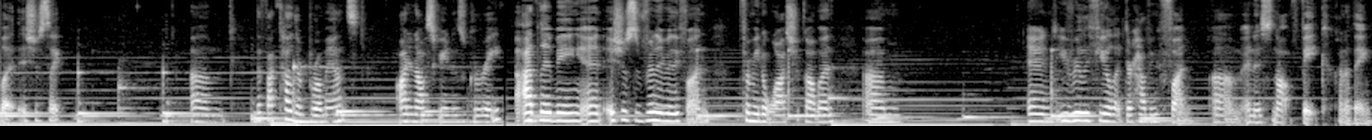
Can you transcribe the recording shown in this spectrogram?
but it's just like um, the fact how their bromance on and off screen is great. Ad libbing and it's just really really fun for me to watch Goblin. Um, and you really feel like they're having fun um, and it's not fake kind of thing.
